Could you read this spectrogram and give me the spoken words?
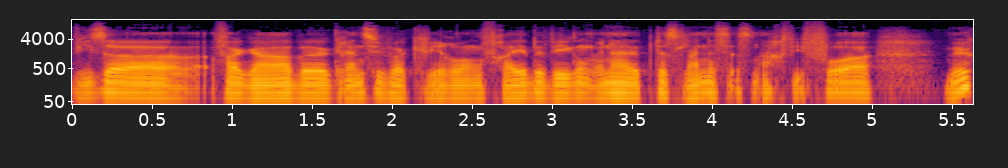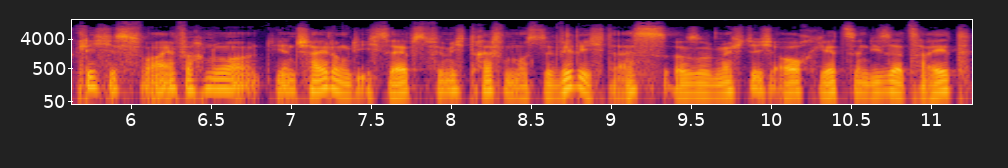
Visavergabe, Grenzüberquerung, freie Bewegung innerhalb des Landes ist nach wie vor möglich. Es war einfach nur die Entscheidung, die ich selbst für mich treffen musste. Will ich das? Also möchte ich auch jetzt in dieser Zeit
